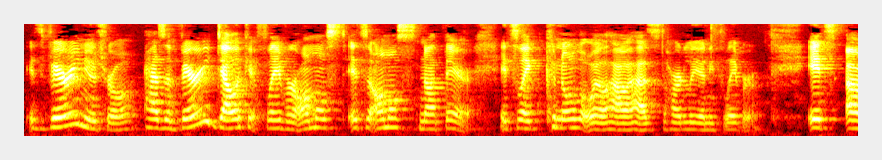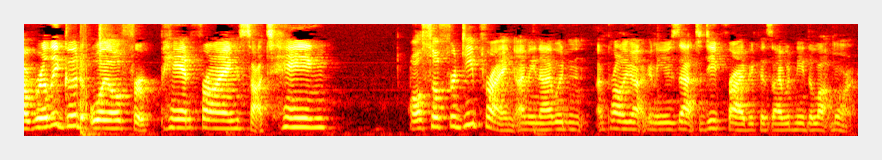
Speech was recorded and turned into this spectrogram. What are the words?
It's very neutral. Has a very delicate flavor. Almost, it's almost not there. It's like canola oil, how it has hardly any flavor. It's a really good oil for pan frying, sautéing also for deep frying. I mean, I wouldn't, I'm probably not going to use that to deep fry because I would need a lot more.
